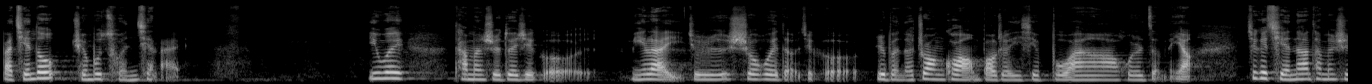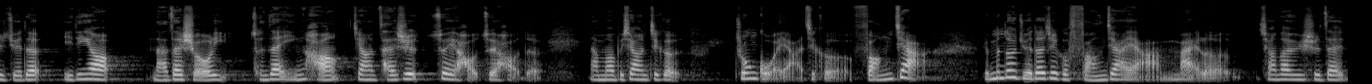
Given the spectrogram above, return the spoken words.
把钱都全部存起来，因为。他们是对这个米来，就是社会的这个日本的状况，抱着一些不安啊，或者怎么样。这个钱呢，他们是觉得一定要拿在手里，存在银行，这样才是最好最好的。那么不像这个中国呀，这个房价，人们都觉得这个房价呀，买了相当于是在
